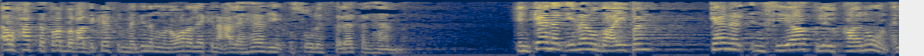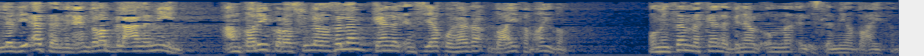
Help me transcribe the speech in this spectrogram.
أو حتى تربى بعد كده في المدينة المنورة لكن على هذه الأصول الثلاثة الهامة. إن كان الإيمان ضعيفا كان الانسياق للقانون الذي أتى من عند رب العالمين عن طريق رسول الله صلى الله عليه وسلم كان الانسياق هذا ضعيفا أيضا. ومن ثم كان بناء الأمة الإسلامية ضعيفا.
